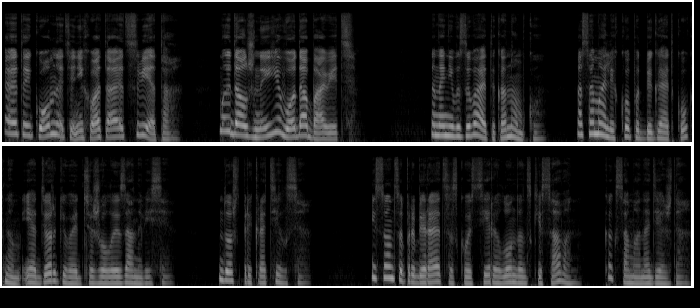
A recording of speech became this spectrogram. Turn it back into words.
этой комнате не хватает света. Мы должны его добавить». Она не вызывает экономку, а сама легко подбегает к окнам и отдергивает тяжелые занавеси. Дождь прекратился. И солнце пробирается сквозь серый лондонский саван, как сама Надежда.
